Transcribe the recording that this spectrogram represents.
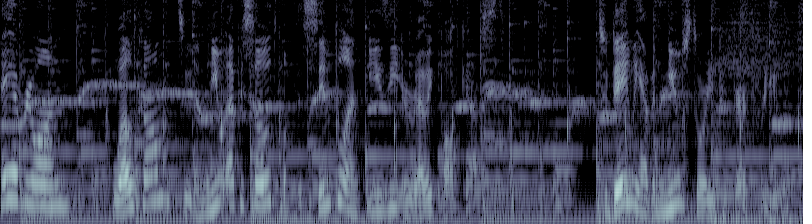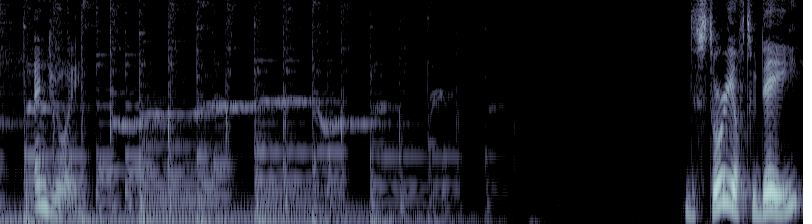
Hey everyone! Welcome to the new episode of the Simple and Easy Arabic podcast. Today we have a new story prepared for you. Enjoy! The story of today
